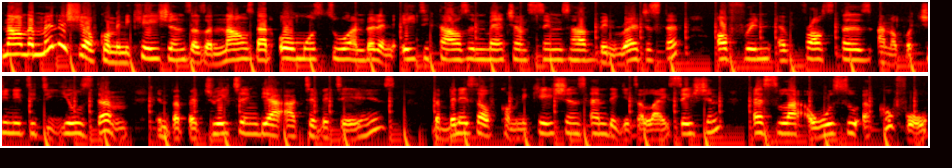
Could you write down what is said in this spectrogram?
Now, the Ministry of Communications has announced that almost 280,000 merchant SIMs have been registered, offering fraudsters an opportunity to use them in perpetuating their activities. The Minister of Communications and Digitalization, Ursula Owusu Ekuful,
